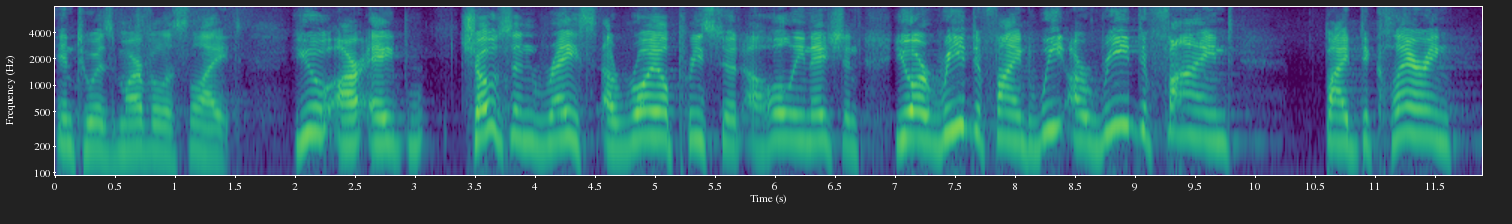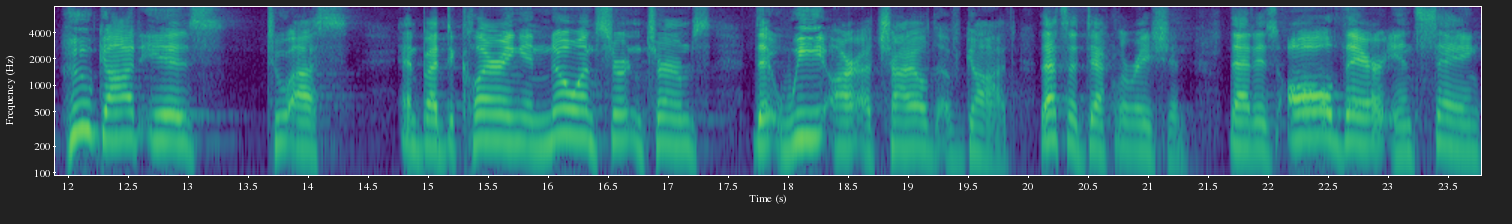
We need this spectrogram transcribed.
into his marvelous light. You are a chosen race, a royal priesthood, a holy nation. You are redefined. We are redefined by declaring who God is to us and by declaring in no uncertain terms that we are a child of God. That's a declaration that is all there in saying,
